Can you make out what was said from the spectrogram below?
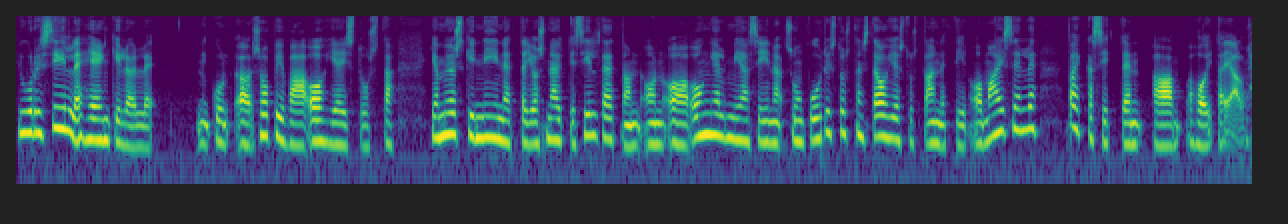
juuri sille henkilölle, niin kuin, sopivaa ohjeistusta. Ja myöskin niin, että jos näytti siltä, että on, on ongelmia siinä suun puhdistusta, niin sitä ohjeistusta annettiin omaiselle taikka sitten hoitajalle.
